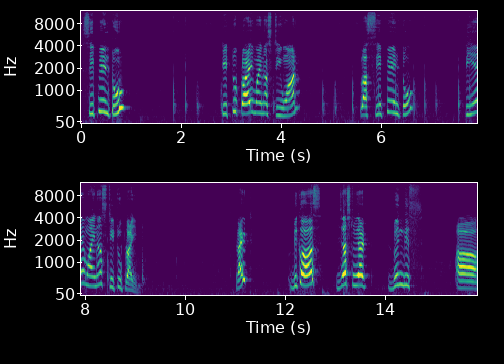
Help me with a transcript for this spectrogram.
C p into T 2 prime minus T 1 plus C p into T a minus T 2 prime. Right? Because just we are doing this uh,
